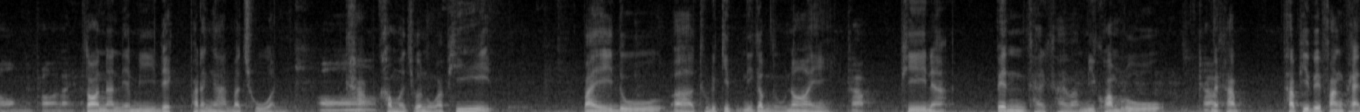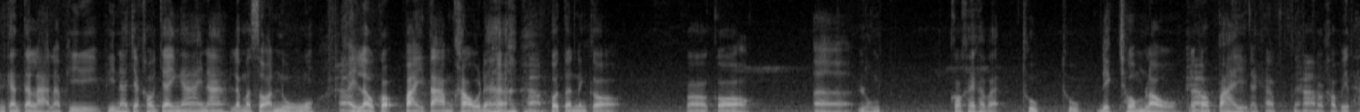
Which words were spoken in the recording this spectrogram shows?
ลองเนี่ยเพราะอะไรครับตอนนั้นเนี่ยมีเด็กพนักงานมาชวนอ๋อครับเขามาชวนบอกว่าพี่ไปดูเอ่อธุรกิจนี้กับหนูหน่อยครับ พี่เนี่ยเป็นคล้ายๆว่ามีความรู้ครับนะครับ ถ้าพี่ไปฟังแผนการตลาดแล้วพี่พี่น่าจะเข้าใจง่ายนะ แล้วมาสอนหนูครับไอเราก็ไปตามเขานะครับเพราะตอนนั้นก็ก็ก็เอ่อลงก็คล้ายๆว่าถูก ถูกเด็กชมเราแล้วก็ไปนะครับนะครับ ก็เข้าไปท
